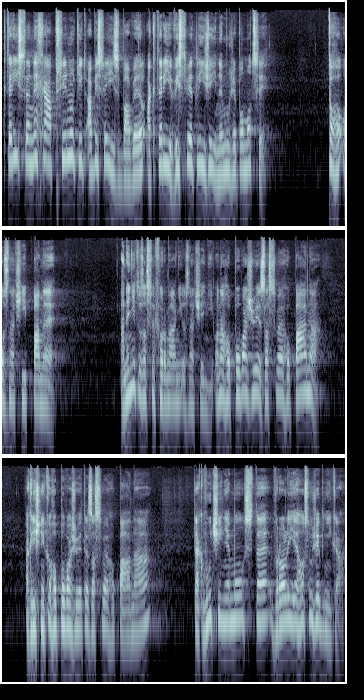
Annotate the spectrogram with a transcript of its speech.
který se nechá přinutit, aby se jí zbavil a který vysvětlí, že jí nemůže pomoci. Toho označí pane. A není to zase formální označení. Ona ho považuje za svého pána. A když někoho považujete za svého pána, tak vůči němu jste v roli jeho služebníka.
